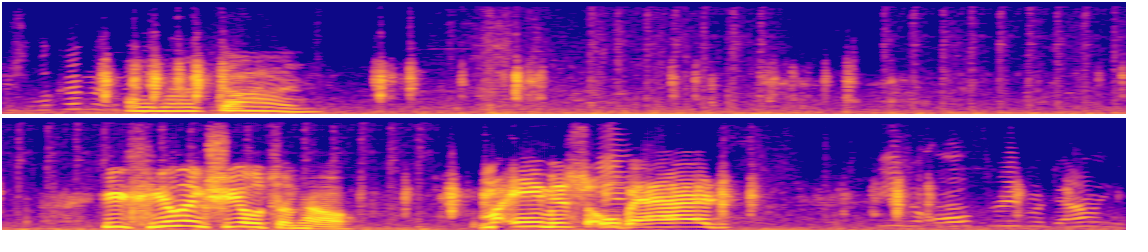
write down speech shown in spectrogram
Just look on the Oh my god. He's healing shield somehow. My aim is so bad. He has all three medallions.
